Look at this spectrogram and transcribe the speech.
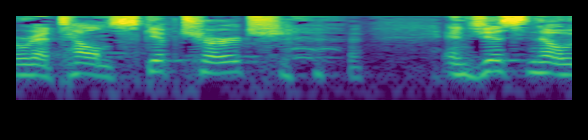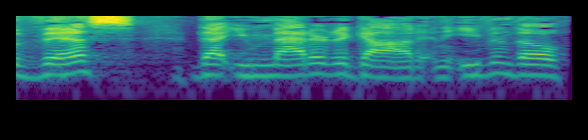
we're going to tell them, skip church. and just know this that you matter to God, and even though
